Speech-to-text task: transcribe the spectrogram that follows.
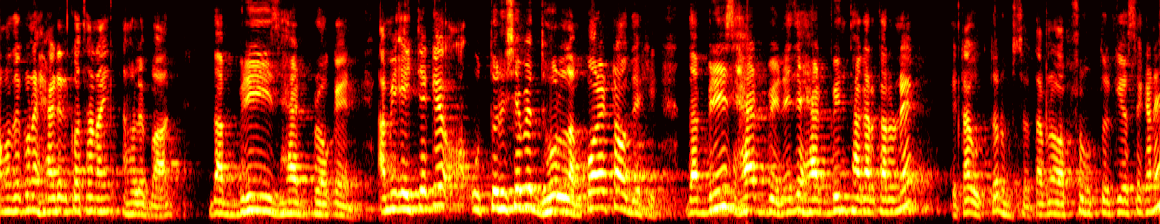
আমাদের কোনো হ্যাডের কথা নাই, তাহলে বাদ। দ্য ব্রিজ হ্যাড ব্রোকেন আমি এইটাকে উত্তর হিসেবে ধরলাম, পরেরটাও দেখি। দ্য ব্রিজ হ্যাড বিন এই যে হ্যাড বিন থাকার কারণে এটা উত্তর হচ্ছে তার মানে অপশন উত্তর কী হচ্ছে এখানে?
